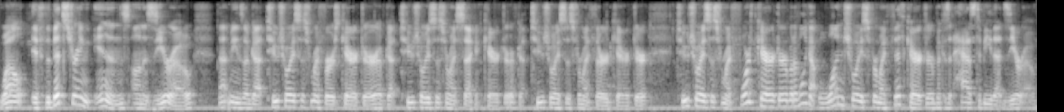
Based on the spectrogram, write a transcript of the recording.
Well, if the bit string ends on a zero, that means I've got two choices for my first character, I've got two choices for my second character, I've got two choices for my third character, two choices for my fourth character, but I've only got one choice for my fifth character because it has to be that zero.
